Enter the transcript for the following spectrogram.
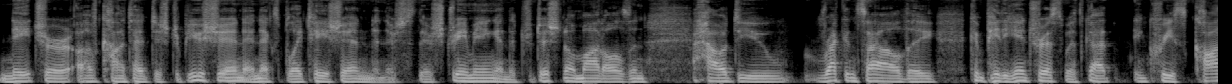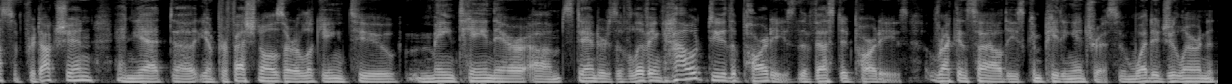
nature of content distribution and exploitation and there's there's streaming and the traditional models and how do you reconcile the competing interests with got increased costs of production, and yet uh, you know professionals are looking to maintain their um, standards of living. How do the parties, the vested parties, reconcile these competing interests? And what did you learn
